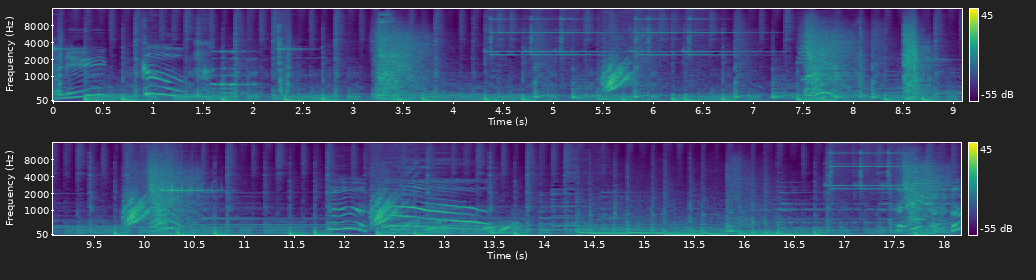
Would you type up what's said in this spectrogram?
Ready, go! Ready,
